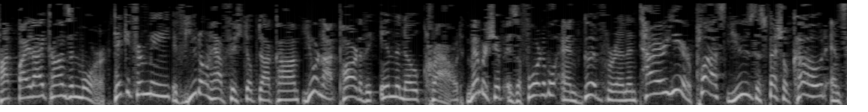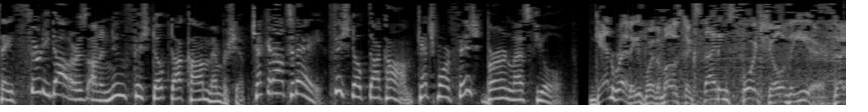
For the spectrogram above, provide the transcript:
hot bite icons, and more. Take it from me, if you don't have FishDope.com, you're not part of the in the know crowd. Membership is affordable and good for an entire year. Plus, use the special code and save $30 on a new FishDope.com membership. Check it out today. FishDope.com. Catch more fish, burn less fuel. Get ready for the most exciting sports show of the year, the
